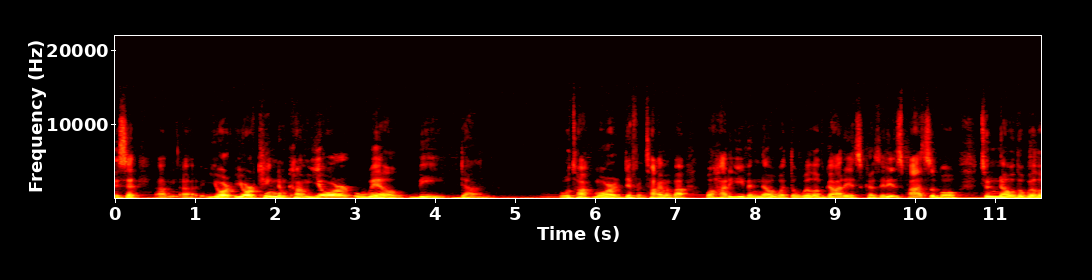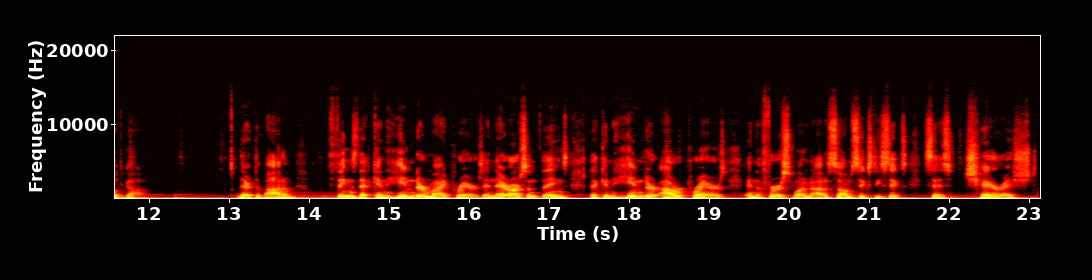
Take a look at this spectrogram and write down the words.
it said, um, uh, your, your kingdom come, your will be done. We'll talk more at a different time about, well, how do you even know what the will of God is? Because it is possible to know the will of God. There at the bottom, things that can hinder my prayers. And there are some things that can hinder our prayers. And the first one out of Psalm 66 says, cherished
